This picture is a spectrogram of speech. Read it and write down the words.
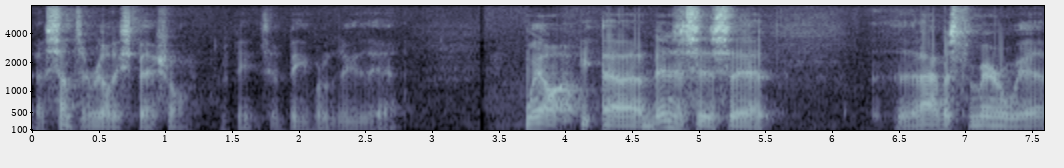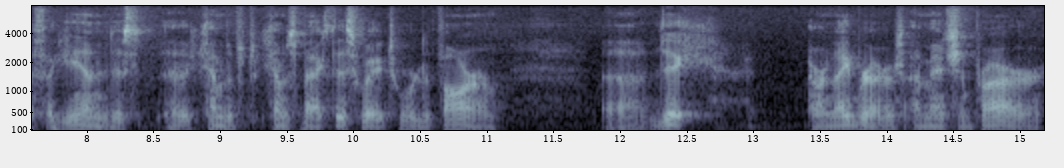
uh, something really special to be, to be able to do that. Well, uh, businesses that, that I was familiar with, again, just uh, comes, comes back this way toward the farm. Uh, Dick, our neighbor I mentioned prior,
